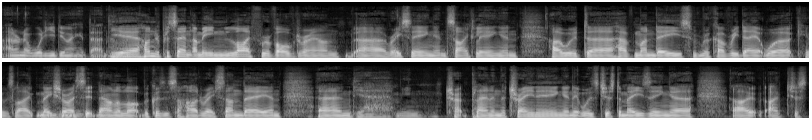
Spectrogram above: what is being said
I don't know, what are you doing at that time? Yeah, hundred percent. I mean, life revolved around uh, racing and cycling, and I would uh, have Mondays recovery day at work. It was like make sure mm-hmm. I sit down a lot because it's a hard race Sunday, and and yeah, I mean, tra- planning the training, and it was just amazing. Uh, I I just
